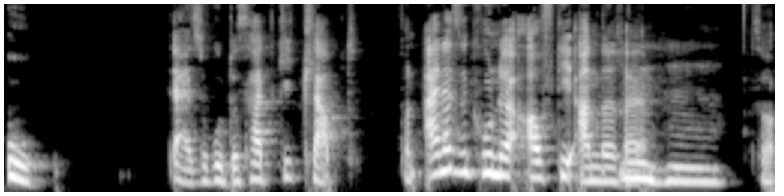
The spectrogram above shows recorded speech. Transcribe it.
oh, also gut, das hat geklappt. Von einer Sekunde auf die andere. Mhm. So.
